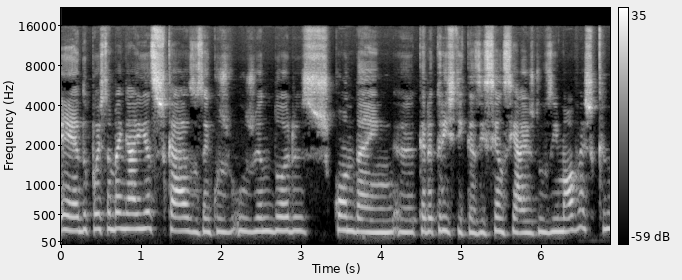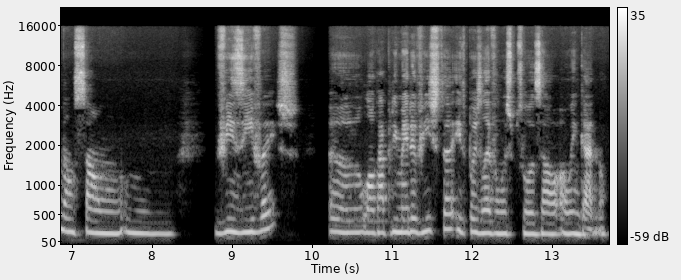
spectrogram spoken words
É, depois também há esses casos em que os, os vendedores escondem uh, características essenciais dos imóveis que não são um, visíveis uh, logo à primeira vista e depois levam as pessoas ao, ao engano.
